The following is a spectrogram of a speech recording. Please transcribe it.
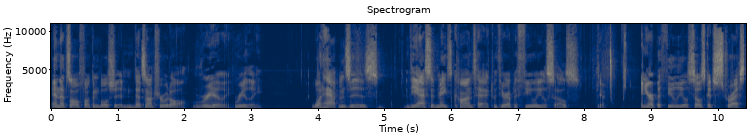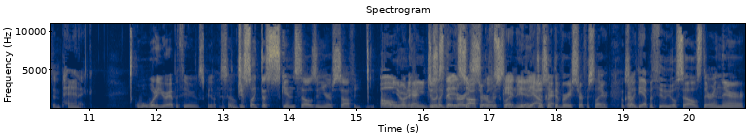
and that's all fucking bullshit. That's not true at all. Really? Really, what happens is the acid makes contact with your epithelial cells, Yeah. and your epithelial cells get stressed and panic. Wh- What are your epithelial cells? just like the skin cells in your esophagus. Oh, you know what okay. I mean? Just it's like the the, very surface skin. layer. Yeah, Yeah, just okay. like the very surface layer. Okay. So like the epithelial cells, they're in there.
